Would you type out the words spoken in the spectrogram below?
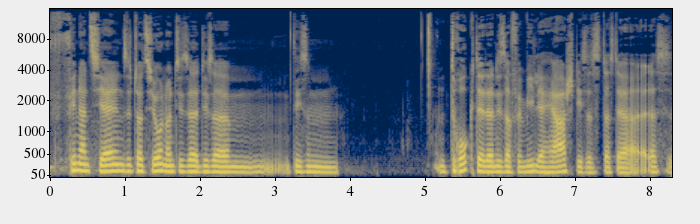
finanziellen Situation und dieser, dieser, mh, diesem Druck, der dann in dieser Familie herrscht, dieses, dass der, dass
